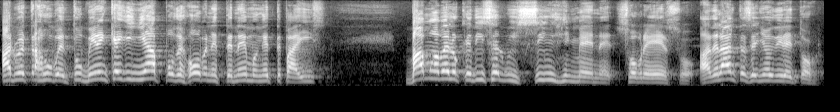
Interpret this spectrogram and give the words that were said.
a nuestra juventud. Miren qué guiñapo de jóvenes tenemos en este país. Vamos a ver lo que dice Luisín Jiménez sobre eso. Adelante, señor director.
